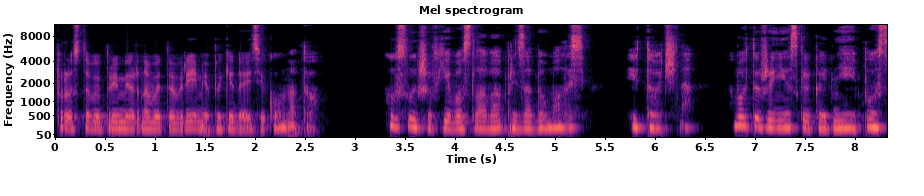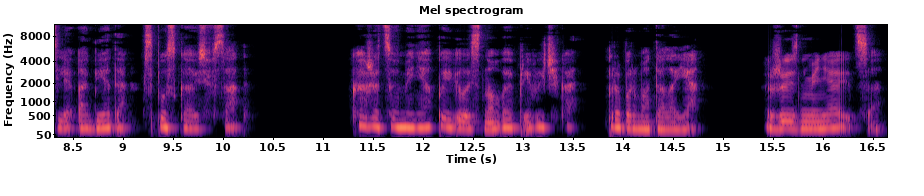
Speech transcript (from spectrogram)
«Просто вы примерно в это время покидаете комнату». Услышав его слова, призадумалась. И точно, вот уже несколько дней после обеда спускаюсь в сад. «Кажется, у меня появилась новая привычка», – пробормотала я. «Жизнь меняется.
